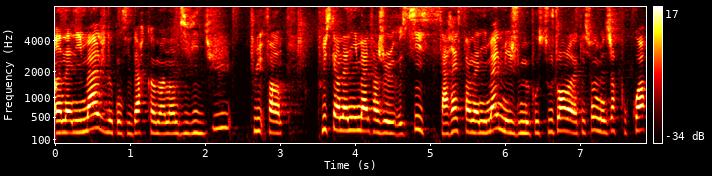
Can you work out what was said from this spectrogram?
un animal, je le considère comme un individu, plus, enfin, plus qu'un animal. Enfin, je, si, ça reste un animal, mais je me pose toujours la question de me dire pourquoi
